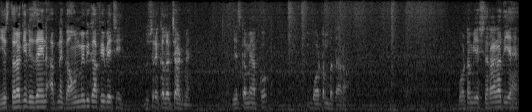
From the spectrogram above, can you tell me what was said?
ये इस तरह की डिज़ाइन आपने गाउन में भी काफ़ी बेची, दूसरे कलर चार्ट में। ये इसका मैं आपको बॉटम बता रहा हूँ। बॉटम ये शरारा दिया है।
